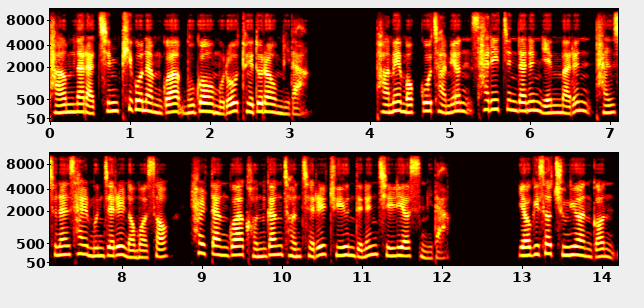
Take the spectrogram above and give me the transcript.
다음날 아침 피곤함과 무거움으로 되돌아옵니다. 밤에 먹고 자면 살이 찐다는 옛말은 단순한 살 문제를 넘어서 혈당과 건강 전체를 뒤흔드는 진리였습니다. 여기서 중요한 건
